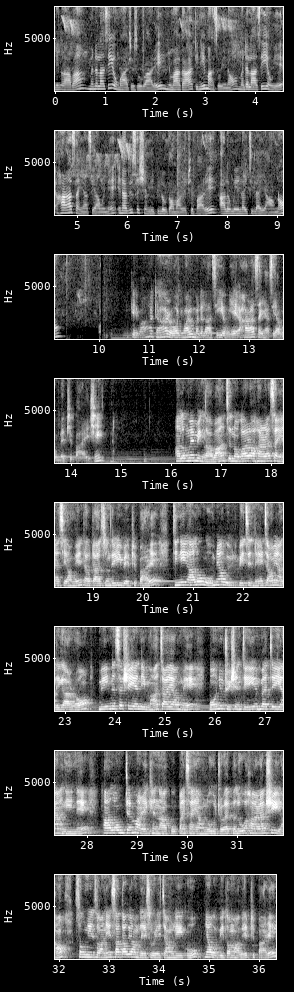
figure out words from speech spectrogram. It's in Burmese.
မင်္ဂလာပါမန္တလာစေးရုံမှာကြိုဆိုပါရစေညီမကဒီနေ့မှာဆိုရင်တော့မန္တလာစေးရုံရဲ့အာဟာရဆိုင်ရာဆရာဝန်နဲ့အင်တာဗျူးဆက်ရှင်လေးပြုလုပ်သွားမှာပဲဖြစ်ပါတယ်အားလုံးပဲလိုက်ကြည့်လိုက်ရအောင်နော်โอเคပါဒါကတော့ညီမတို့မန္တလာစေးရုံရဲ့အာဟာရဆိုင်ရာဆရာဝန်ပဲဖြစ်ပါတယ်ရှင် အားလုံးပဲမင်္ဂလာပါကျွန်တော်ကတော့အာဟာရဆိုင်ရာဆရာဝန်ဒေါက်တာဇွန်သီရီပဲဖြစ်ပါတယ်ဒီနေ့အားလုံးကိုမျှဝေပေးခြင်းတဲ့အကြောင်းအရာလေးကတော့မေ28ရက်နေ့မှာကြားရောက်မဲ့ World Nutrition Day အမှတ်တရအနေနဲ့အားလုံးကျန်းမာတဲ့ခန္ဓာကိုယ်ပိုင်ဆိုင်အောင်လို့အတွက်ဘလို့အာဟာရရှိအောင်စုံလင်စွာနဲ့စားတောက်ရမလဲဆိုတဲ့အကြောင်းလေးကိုမျှဝေပေးသွားမှာပဲဖြစ်ပါတယ်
